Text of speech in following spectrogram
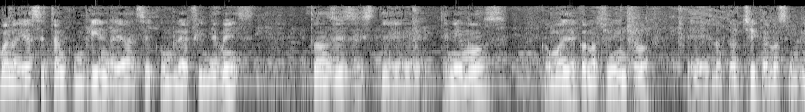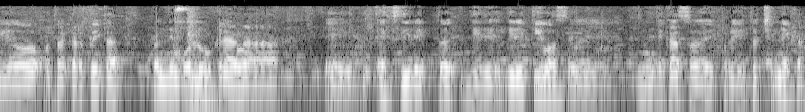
bueno, ya se están cumpliendo, ya se cumple a fin de mes. Entonces, este, tenemos, como es de conocimiento, el doctor Checa nos envió otra carpeta donde involucran a eh, ex directivos, en este caso del proyecto Chineca.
